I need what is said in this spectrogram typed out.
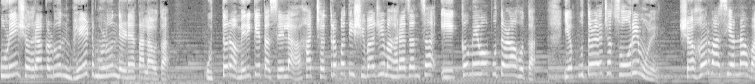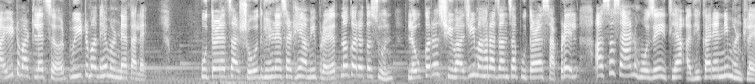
पुणे शहराकडून भेट म्हणून देण्यात आला होता. उत्तर अमेरिकेत असलेला हा छत्रपती शिवाजी महाराजांचा एकमेव पुतळा होता. या पुतळ्याच्या चोरीमुळे शहरवासियांना वाईट वाटल्याचं ट्विटमध्ये म्हणण्यात आलंय. पुतळ्याचा शोध घेण्यासाठी आम्ही प्रयत्न करत असून लवकरच शिवाजी महाराजांचा पुतळा सापडेल असं सॅन होजे इथल्या अधिकाऱ्यांनी म्हटलंय.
